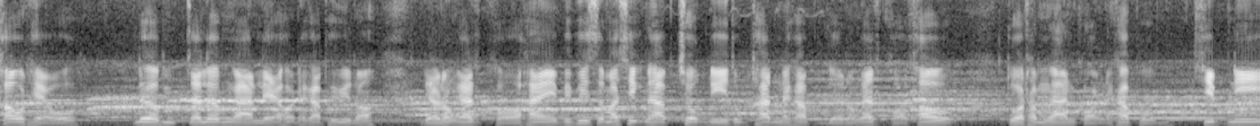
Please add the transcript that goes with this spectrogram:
เข้าแถว เริ่มจะเริ่มงานแล้วนะครับพี่ๆเนาะเดี๋ยวน้องแอดขอให้พี่ๆสมาชิกนะครับโชคดีทุกท่านนะครับเดี๋ยวน้องแอดขอเข้าตัวทำงานก่อนนะครับผมคลิปนี้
